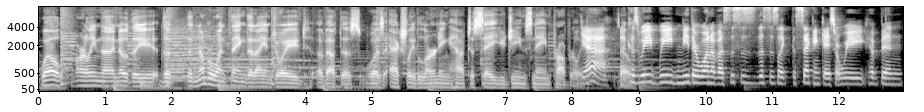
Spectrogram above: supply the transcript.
Well, Marlene, I know the, the, the number one thing that I enjoyed about this was actually learning how to say Eugene's name properly. Yeah, because so. we we neither one of us. This is this is like the second case where we have been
